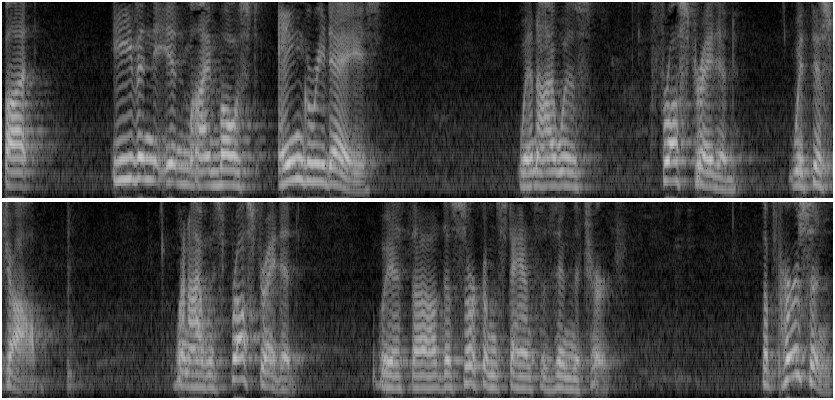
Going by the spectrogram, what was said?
But even in my most angry days, when I was frustrated with this job, when I was frustrated with uh, the circumstances in the church, the person,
